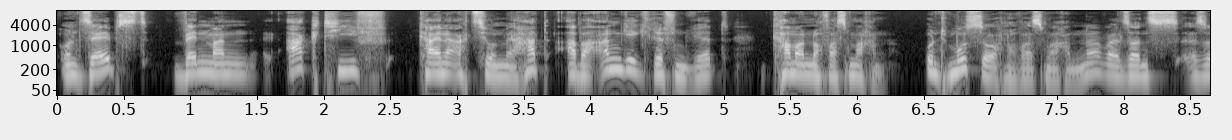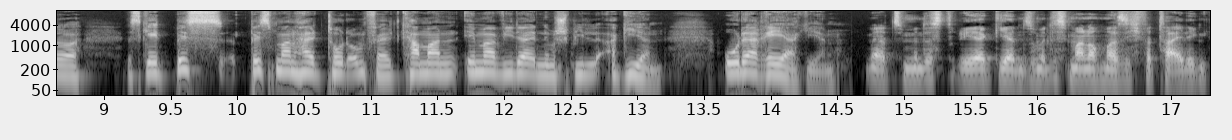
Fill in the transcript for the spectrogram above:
Und selbst wenn man aktiv keine Aktion mehr hat, aber angegriffen wird, kann man noch was machen und muss auch noch was machen, ne? Weil sonst, also es geht bis, bis man halt tot umfällt, kann man immer wieder in dem Spiel agieren oder reagieren. Ja, zumindest reagieren, zumindest mal nochmal sich verteidigen.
